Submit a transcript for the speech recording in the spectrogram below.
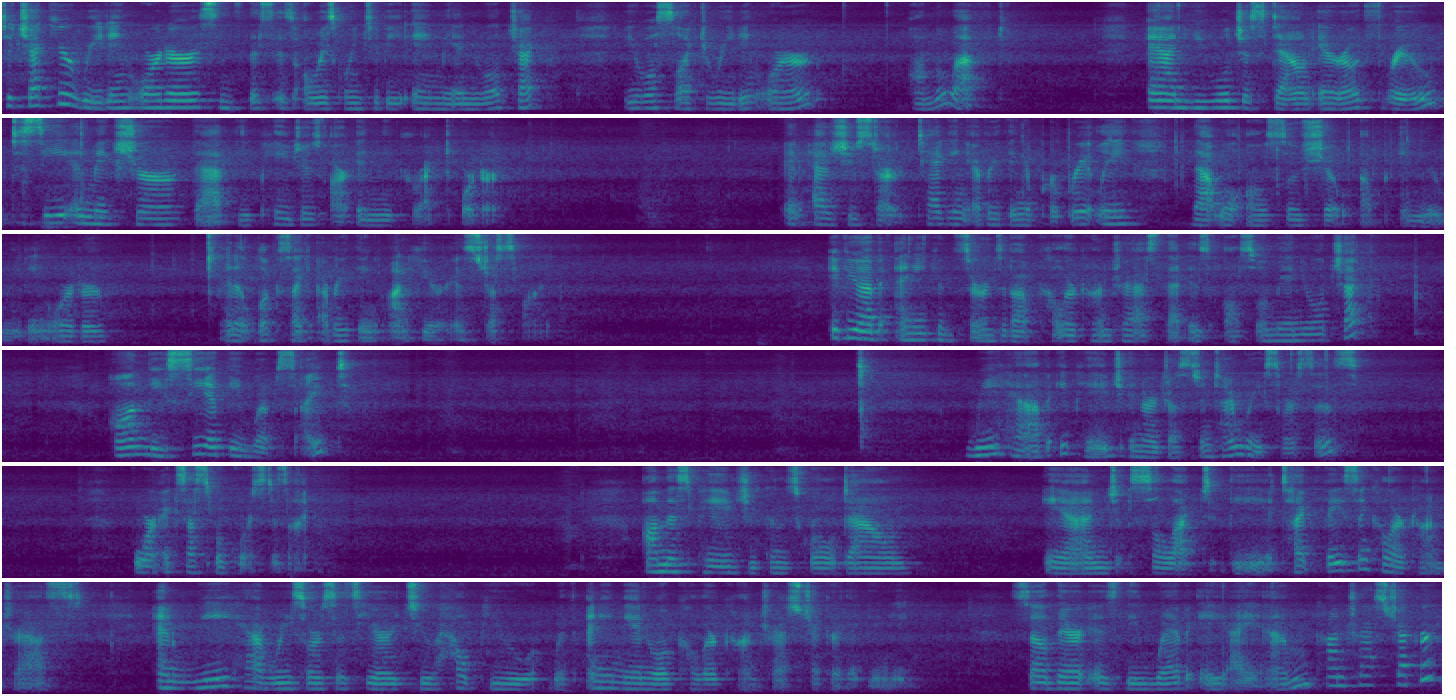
To check your reading order, since this is always going to be a manual check, you will select reading order on the left and you will just down arrow through to see and make sure that the pages are in the correct order. And as you start tagging everything appropriately, that will also show up in your reading order. And it looks like everything on here is just fine. If you have any concerns about color contrast, that is also a manual check. On the CFE website, we have a page in our just-in-time resources for accessible course design. On this page, you can scroll down and select the typeface and color contrast. And we have resources here to help you with any manual color contrast checker that you need. So there is the WebAIM contrast checker.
